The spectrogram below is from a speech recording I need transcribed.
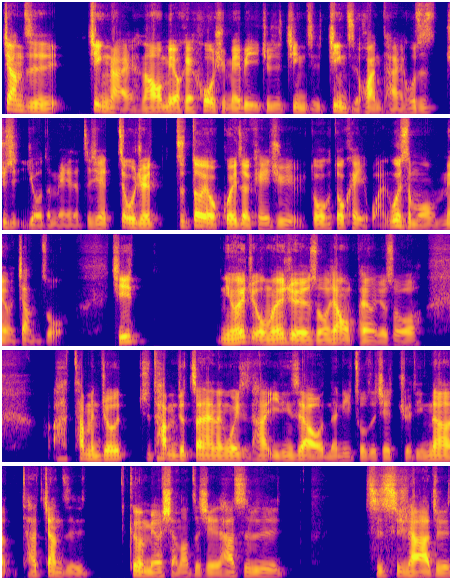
这样子。进来，然后没有可以，或许 maybe 就是禁止禁止换胎，或者就是有的没的这些，这我觉得这都有规则可以去都都可以玩。为什么没有这样做？其实你会觉我们会觉得说，像我朋友就说啊，他们就就他们就站在那个位置，他一定是要有能力做这些决定。那他这样子根本没有想到这些，他是不是是失去他就是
